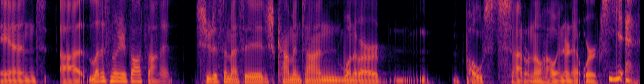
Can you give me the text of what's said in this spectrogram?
and uh, let us know your thoughts on it. Shoot us a message, comment on one of our posts. I don't know how internet works. Yeah.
